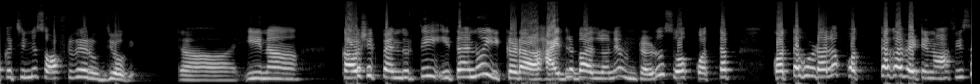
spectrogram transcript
ఒక చిన్న సాఫ్ట్వేర్ ఉద్యోగి. ఈయన కౌశిక్ పెందుర్తి ఇతను ఇక్కడ హైదరాబాద్లోనే ఉంటాడు. సో కొత్త కొత్తగూడలో కొత్తగా పెట్టిన ఆఫీస్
